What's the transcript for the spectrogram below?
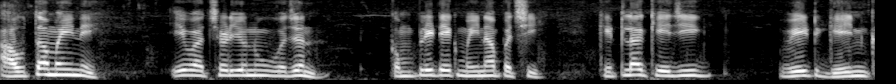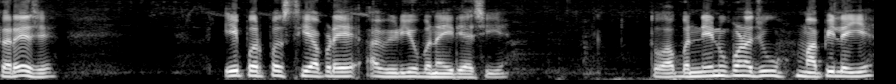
આવતા મહિને એ વાછડીઓનું વજન કમ્પ્લીટ એક મહિના પછી કેટલા કેજી વેઇટ ગેઇન કરે છે, એ પર્પઝથી આપણે આ વીડિયો બનાવી રહ્યા છીએ. તો આ બંનેનું પણ હજુ માપી લઈએ.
